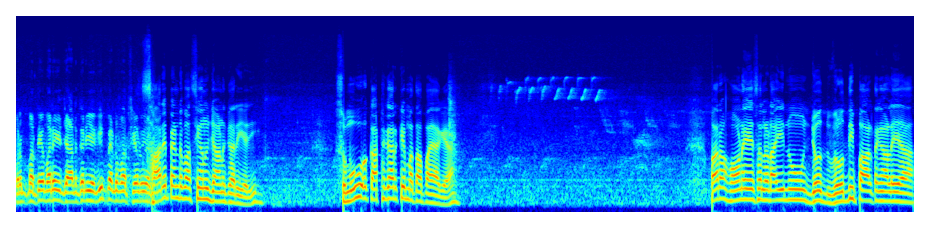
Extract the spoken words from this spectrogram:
ਪਰ ਪਤੇ ਬਾਰੇ ਜਾਣਕਾਰੀ ਹੈਗੀ ਪਿੰਡ ਵਾਸੀਆਂ ਨੂੰ? ਸਾਰੇ ਪਿੰਡ ਵਾਸੀਆਂ ਨੂੰ ਜਾਣਕਾਰੀ ਹੈ ਜੀ। ਸਮੂਹ ਇਕੱਠ ਕਰਕੇ ਮਤਾ ਪਾਇਆ ਗਿਆ। ਪਰ ਹੁਣ ਇਸ ਲੜਾਈ ਨੂੰ ਜੋ ਵਿਰੋਧੀ ਪਾਰਟੀਆਂ ਵਾਲੇ ਆ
